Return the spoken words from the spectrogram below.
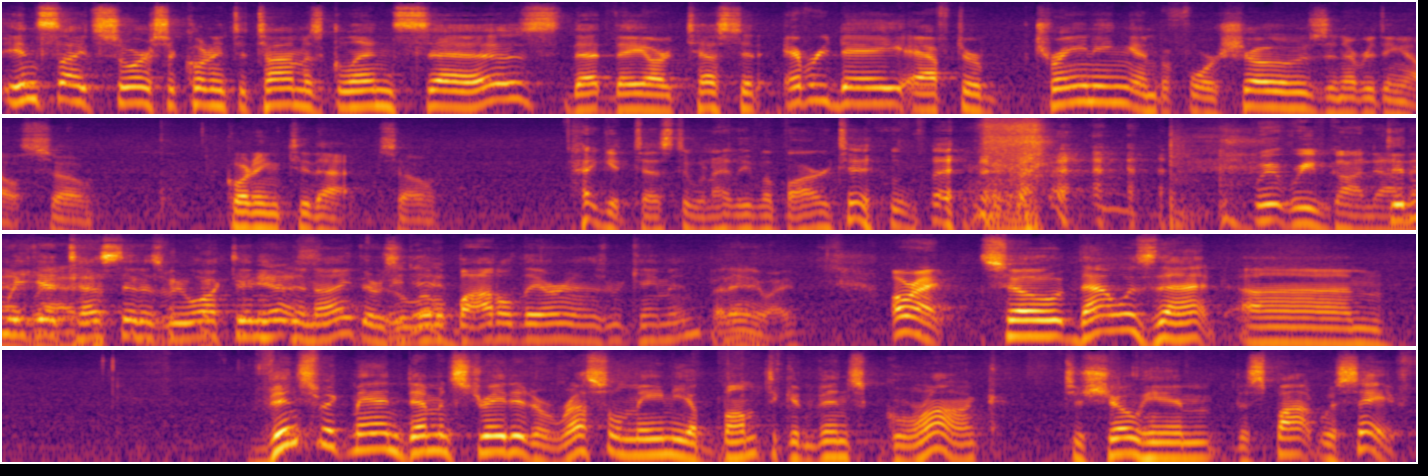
inside source, according to Thomas Glenn, says that they are tested every day after training and before shows and everything else. So, according to that, so I get tested when I leave a bar too. We, we've gone down. didn't we get rabbit- tested as we walked in here tonight? There was a little did. bottle there as we came in. But anyway, all right. So that was that. Um, Vince McMahon demonstrated a WrestleMania bump to convince Gronk to show him the spot was safe.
